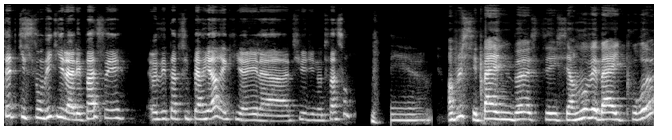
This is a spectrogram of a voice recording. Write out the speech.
Peut-être qu'ils se sont dit qu'il allait passer aux étapes supérieures et qu'il allait la tuer d'une autre façon. Et, euh, En plus, c'est pas une buzz, c'est un mauvais bail pour eux.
